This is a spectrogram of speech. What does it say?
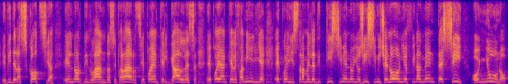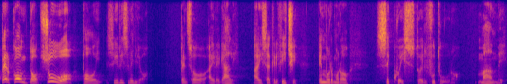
E vide la Scozia e il Nord Irlanda separarsi. E poi anche il Galles. E poi anche le famiglie. E quegli stramaledettissimi e noiosissimi cenoni. E finalmente sì, ognuno per conto suo poi si risvegliò. Pensò ai regali, ai sacrifici e mormorò: Se questo è il futuro, ma a me,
